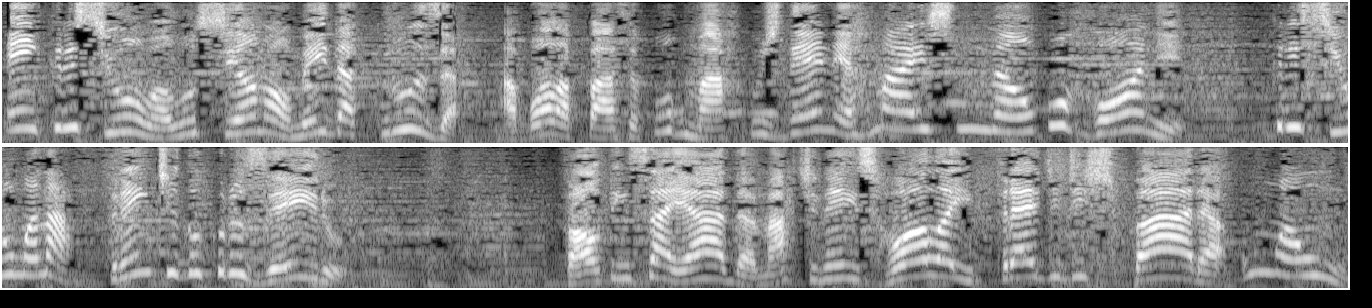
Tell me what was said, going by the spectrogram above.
Em Criciúma, Luciano Almeida cruza. A bola passa por Marcos Denner, mas não por Rony. Criciúma na frente do Cruzeiro. Falta ensaiada, Martinez rola e Fred dispara, 1 um a 1. Um.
